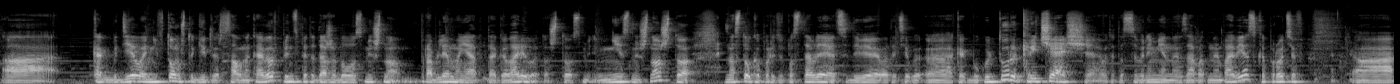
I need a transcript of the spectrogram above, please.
А, как бы дело не в том, что Гитлер ссал на ковер, в принципе, это даже было смешно. Проблема, я тогда говорил, это что не смешно, что настолько противопоставляются две вот эти э, как бы культуры, кричащая вот эта современная западная повестка против э,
